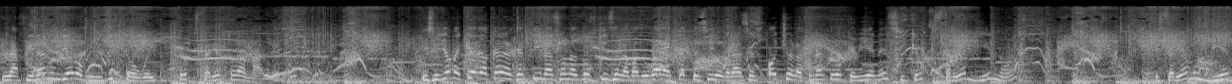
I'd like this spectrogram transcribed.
la final un día dominguito, güey. Creo que estaría toda madre, ¿no? Y si yo me quedo acá en Argentina, son las 2.15 de la madrugada, acá te sigo, gracias. 8 de la final creo que viene. Sí, creo que estaría bien, ¿no? Estaría muy bien.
